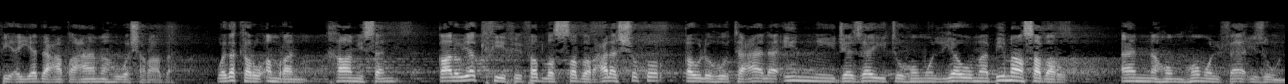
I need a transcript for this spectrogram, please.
في أن يدع طعامه وشرابه. وذكروا امرا خامسا قالوا يكفي في فضل الصبر على الشكر قوله تعالى إني جزيتهم اليوم بما صبروا أنهم هم الفائزون.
